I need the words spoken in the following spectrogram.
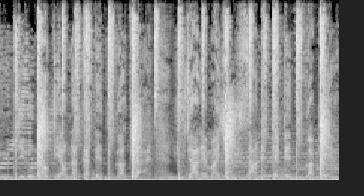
မပြေလို့နောက်တစ်ယောက်နာကတ်တဲ့သူကကတ်လူကြားထဲမှာရီးစားနဲ့တက်တဲ့သူကပြက်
